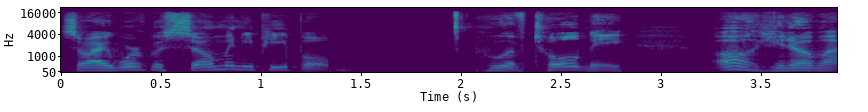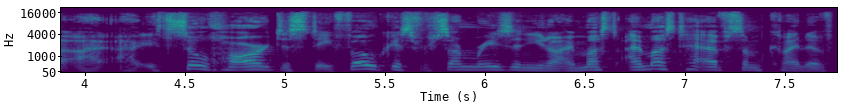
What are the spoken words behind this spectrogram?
So I work with so many people who have told me, "Oh, you know, I, I, it's so hard to stay focused for some reason. You know, I must I must have some kind of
